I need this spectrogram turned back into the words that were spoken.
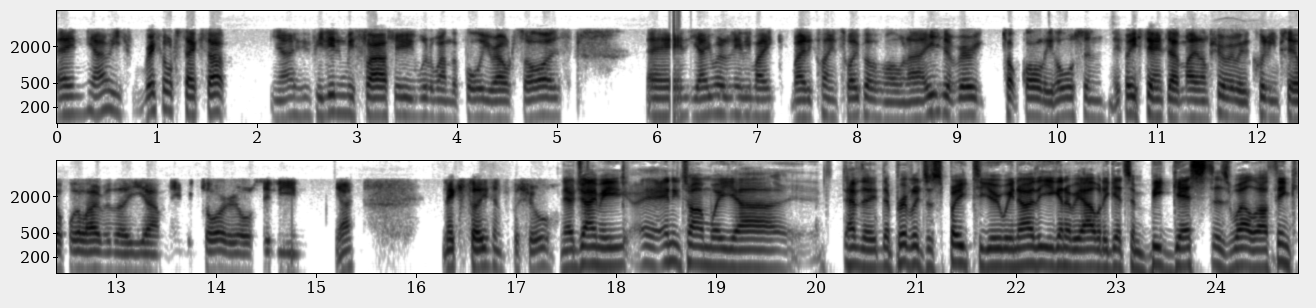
And, you know, his record stacks up you know, if he didn't miss last year, he would have won the four-year-old sires, and yeah, he would have nearly made made a clean sweep of him all. No, he's a very top quality horse, and if he stands up, mate, I'm sure he'll acquit himself well over the um, in Victoria or Sydney. You know, next season for sure. Now, Jamie, anytime we uh, have the, the privilege to speak to you, we know that you're going to be able to get some big guests as well. I think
